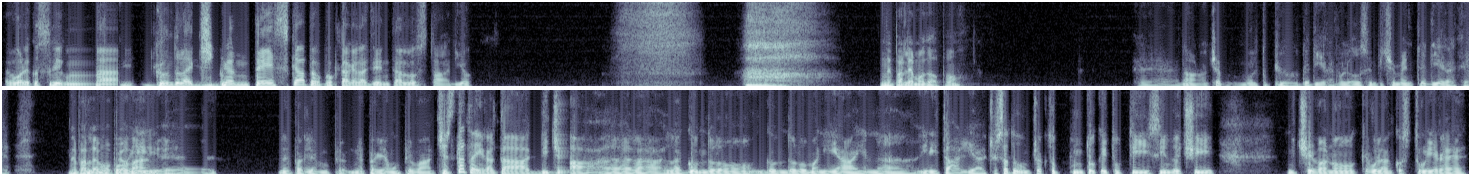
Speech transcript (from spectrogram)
vuole costruire una gondola gigantesca per portare la gente allo stadio. Ne parliamo dopo? Eh, no, non c'è molto più da dire, volevo semplicemente dire che Ne parliamo più poi, avanti. eh, ne, parliamo più, ne parliamo più avanti. C'è stata in realtà di già eh, la, la gondolo- gondolomania in, in Italia. C'è stato un certo punto che tutti i sindaci dicevano che volevano costruire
